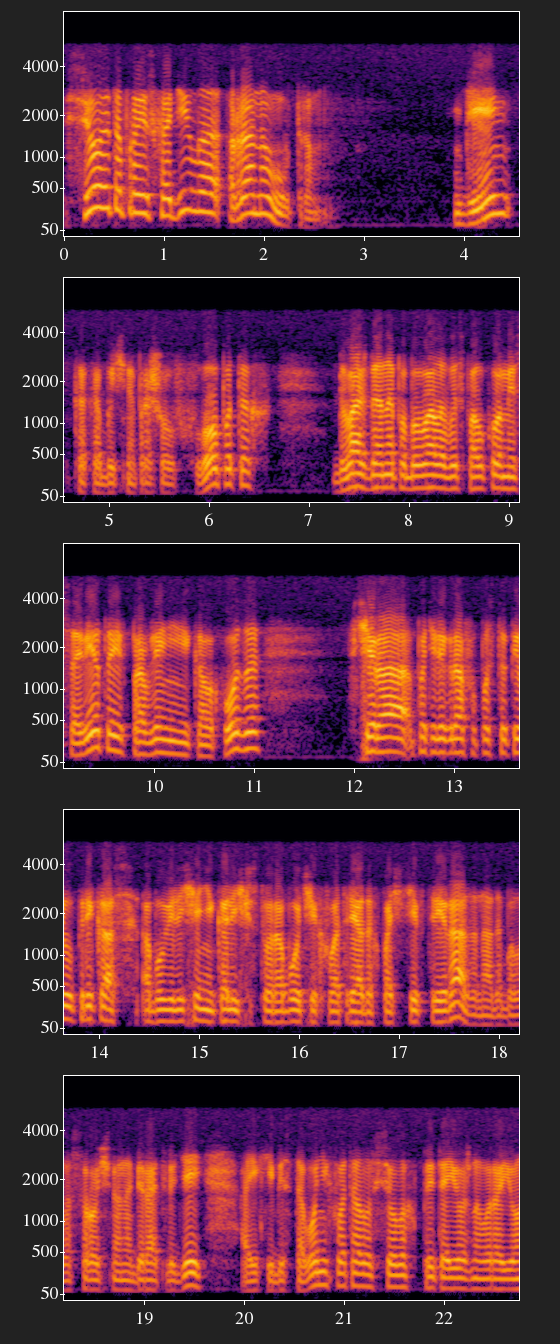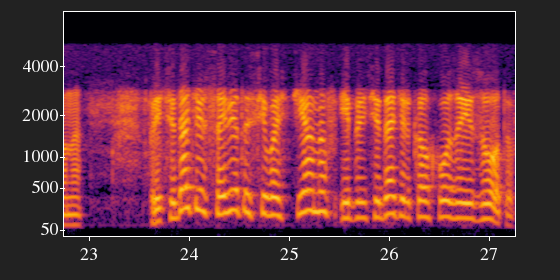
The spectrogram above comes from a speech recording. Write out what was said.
Все это происходило рано утром. День, как обычно, прошел в хлопотах. Дважды она побывала в исполкоме совета и в правлении колхоза, Вчера по телеграфу поступил приказ об увеличении количества рабочих в отрядах почти в три раза. Надо было срочно набирать людей, а их и без того не хватало в селах Притаежного района. Председатель совета Севастьянов и председатель колхоза Изотов,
